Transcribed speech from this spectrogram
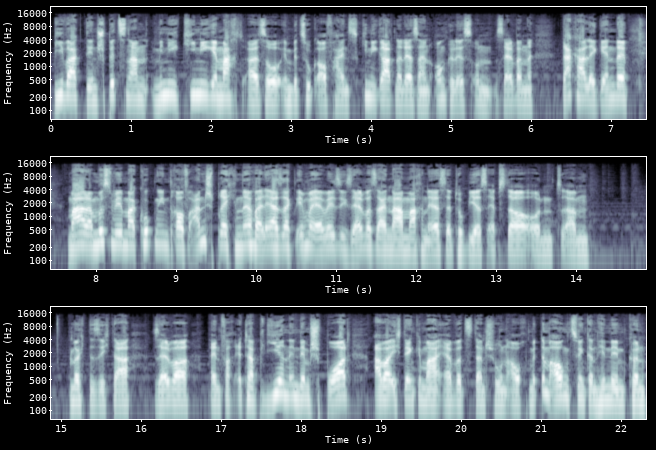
Biwak den Spitznamen Mini Kini gemacht, also in Bezug auf Heinz Kinigartner, der sein Onkel ist und selber eine Dakar-Legende. Mal, da müssen wir mal gucken, ihn drauf ansprechen, ne? weil er sagt immer, er will sich selber seinen Namen machen. Er ist der Tobias Epster und ähm, möchte sich da selber einfach etablieren in dem Sport. Aber ich denke mal, er wird es dann schon auch mit einem Augenzwinkern hinnehmen können.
